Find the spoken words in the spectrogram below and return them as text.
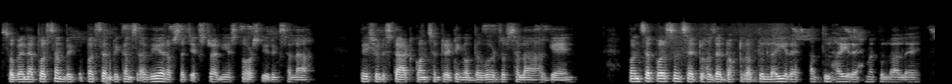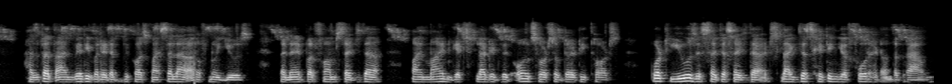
So when a person be- person becomes aware of such extraneous thoughts during Salah, they should start concentrating on the words of Salah again once a person said to Hazrat Dr. Abdul Hai Rahmatullah Hazrat, I am very worried because my salah are of no use. When I perform sajda, my mind gets flooded with all sorts of dirty thoughts. What use is such a sajda? It's like just hitting your forehead on the ground.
